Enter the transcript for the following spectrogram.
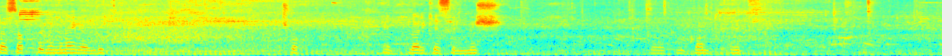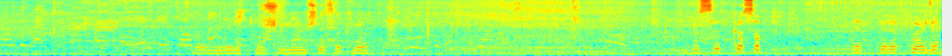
kasap bölümüne geldik. Etler kesilmiş. Bakın komple et. Böyle, böyle turşu gibi bir şey satıyor. Burası hep kasap. Etler hep böyle.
